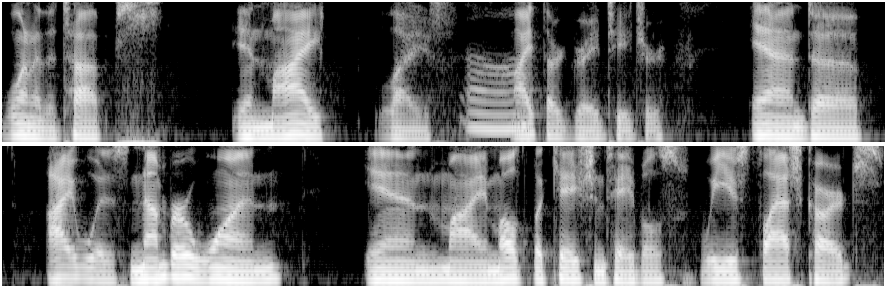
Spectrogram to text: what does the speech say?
one of the tops in my life, my third grade teacher. And uh, I was number one in my multiplication tables. We used flashcards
